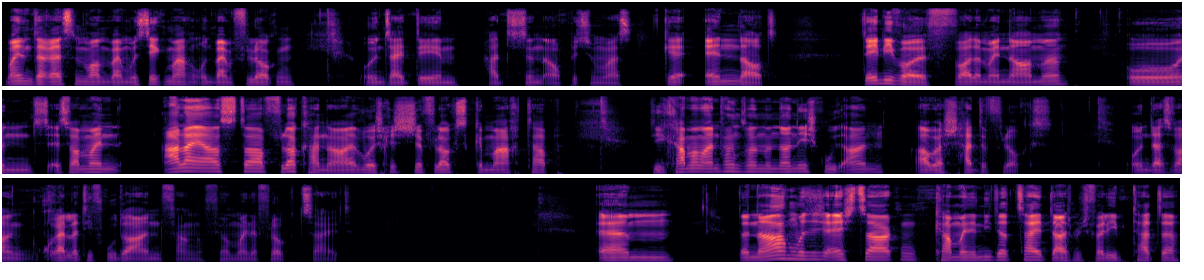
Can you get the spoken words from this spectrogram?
Meine Interessen waren beim Musikmachen und beim Vloggen. Und seitdem hat sich dann auch ein bisschen was geändert. Daily Wolf war dann mein Name. Und es war mein allererster Vlog-Kanal, wo ich richtige Vlogs gemacht habe. Die kamen am Anfang zwar noch nicht gut an, aber ich hatte Vlogs. Und das war ein relativ guter Anfang für meine Vlog-Zeit. Ähm, danach muss ich echt sagen, kam meine Liederzeit, da ich mich verliebt hatte.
